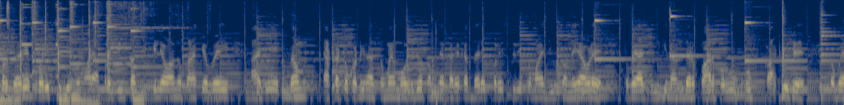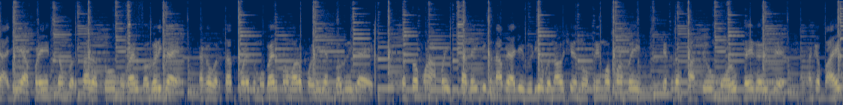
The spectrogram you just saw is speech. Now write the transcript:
પણ દરેક પરિસ્થિતિ પ્રમાણે આપણે જીવતા શીખી લેવાનું, કારણ કે ભાઈ, આજે એકદમ આ કટોકટીના સમયમાં જો તમને ખરેખર દરેક પરિસ્થિતિ પ્રમાણે જીવતા નહીં આવડે, તો ભાઈ આ જિંદગીના અંદર પાર પડવું ખૂબ કાઠું છે. તો ભાઈ આજે આપણે એકદમ વરસાદ હતો, મોબાઈલ બગડી જાય કારણ કે વરસાદ પડે તો મોબાઈલ પણ મારો પડી જાય બગડી જાય. છતાં પણ આપણી ઈચ્છા થઈ ગઈ કે ના, ભાઈ આજે વીડિયો બનાવશે, નોકરીમાં પણ ભાઈ, એકદમ ખાસું એવું મોડું થઈ ગયું છે. કારણ કે બાઇક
